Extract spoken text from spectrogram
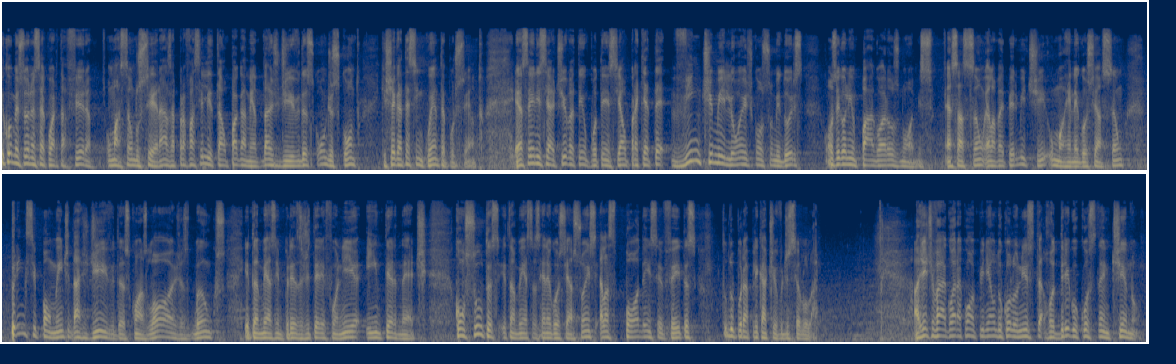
E começou nessa quarta-feira uma ação do Serasa para facilitar o pagamento das dívidas com desconto que chega até 50%. Essa iniciativa tem o potencial para que até 20 milhões de consumidores consigam limpar agora os nomes. Essa ação ela vai permitir uma renegociação principalmente das dívidas com as lojas, bancos e também as empresas de telefonia e internet. Consultas e também essas renegociações, elas podem ser feitas tudo por aplicativo de celular. A gente vai agora com a opinião do colunista Rodrigo Constantino.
